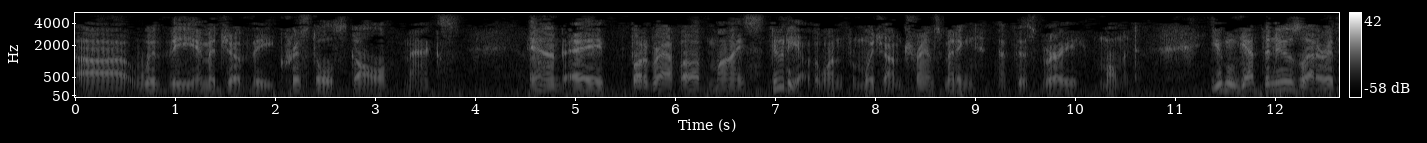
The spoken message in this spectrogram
uh, with the image of the crystal skull, Max, and a photograph of my studio, the one from which I'm transmitting at this very moment. You can get the newsletter. It's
